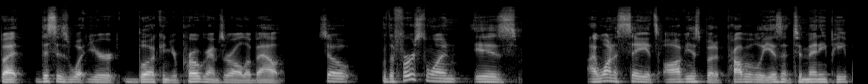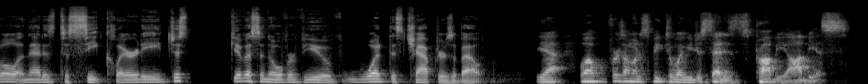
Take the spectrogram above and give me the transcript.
but this is what your book and your programs are all about. So the first one is I want to say it's obvious, but it probably isn't to many people, and that is to seek clarity. Just give us an overview of what this chapter is about. Yeah. Well, first, I want to speak to what you just said. Is it's probably obvious.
